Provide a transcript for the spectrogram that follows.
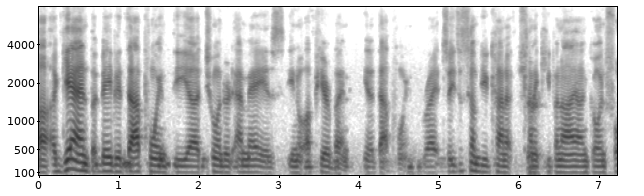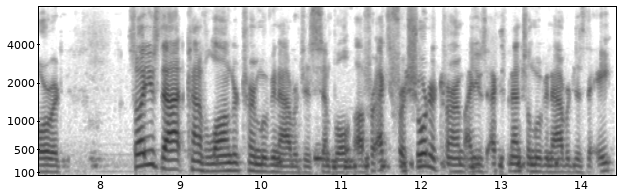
uh, again, but maybe at that point the uh, 200 MA is you know up here by you know, at that point, right? So you just something you kind of kind of keep an eye on going forward. So I use that kind of longer term moving averages, simple. Uh, for ex- for shorter term, I use exponential moving averages, the eight,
